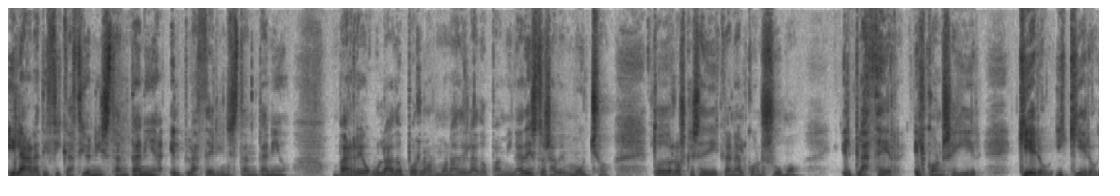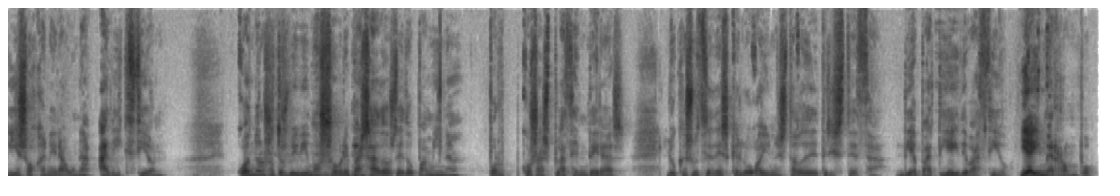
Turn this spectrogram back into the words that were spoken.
Y la gratificación instantánea, el placer instantáneo, va regulado por la hormona de la dopamina. De esto saben mucho todos los que se dedican al consumo. El placer, el conseguir, quiero y quiero, y eso genera una adicción. Cuando nosotros vivimos sobrepasados de dopamina, por cosas placenteras, lo que sucede es que luego hay un estado de tristeza, de apatía y de vacío. Y ahí me rompo.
